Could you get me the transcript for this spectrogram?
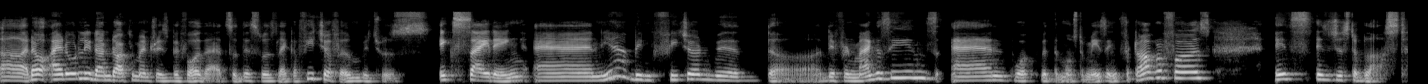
uh, I'd only done documentaries before that. So this was like a feature film, which was exciting. And yeah, been featured with uh, different magazines and worked with the most amazing photographers. It's it's just a blast.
